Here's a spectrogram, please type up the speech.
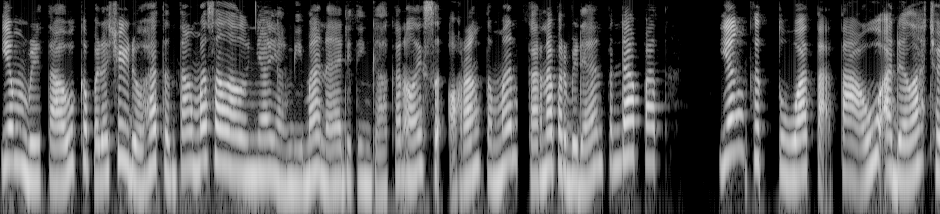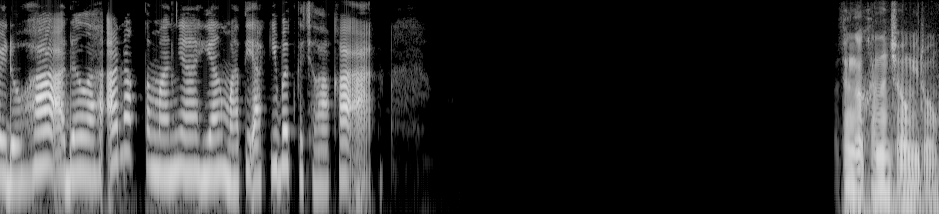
ia memberitahu kepada Choi Doha tentang masa lalunya yang di mana ditinggalkan oleh seorang teman karena perbedaan pendapat. Yang ketua tak tahu adalah Choi Doha adalah anak temannya yang mati akibat kecelakaan. 생각하는 정의로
